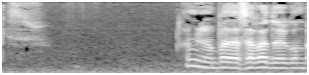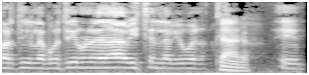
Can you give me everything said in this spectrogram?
qué sé yo. A mí no me pasa hace rato de compartirla, porque estoy en una edad, viste, en la que, bueno, Claro. eh,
